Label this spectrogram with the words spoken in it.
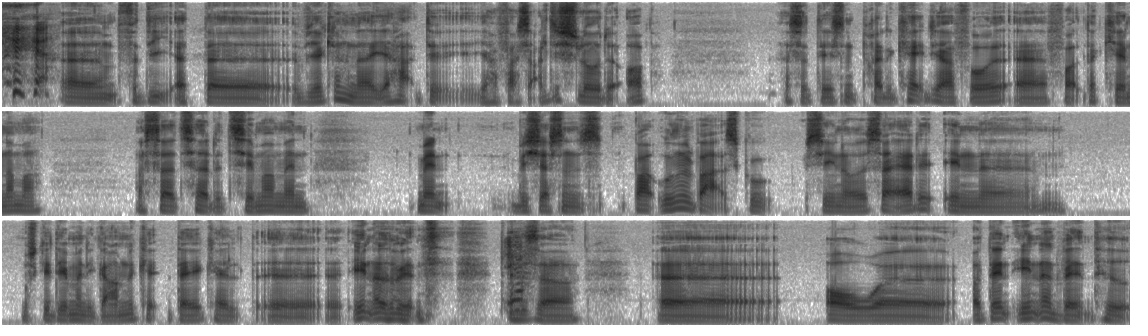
ja. øhm, fordi at øh, virkeligheden er, jeg har, det, jeg har faktisk aldrig slået det op. Altså, det er sådan et prædikat, jeg har fået af folk, der kender mig, og så taget det til mig. Men, men hvis jeg sådan bare umiddelbart skulle sige noget, så er det en, øh, måske det, man i gamle dage kaldte øh, indadvendt. Ja. altså, øh, og, øh, og den indadvendthed,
